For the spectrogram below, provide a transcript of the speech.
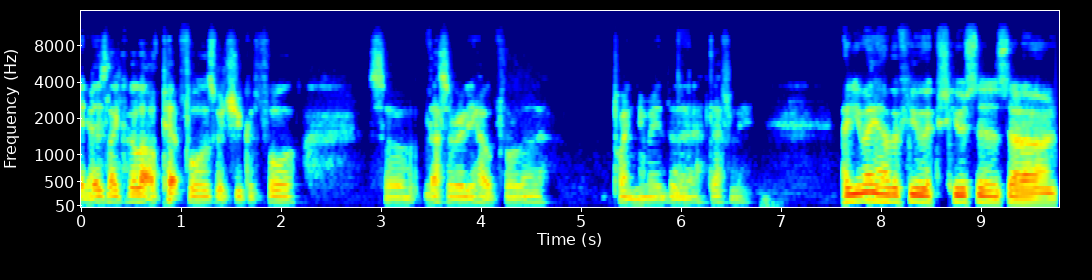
it, Yeah. There's like a lot of pitfalls which you could fall. So that's a really helpful uh, point you made there, definitely. And you may have a few excuses, uh,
